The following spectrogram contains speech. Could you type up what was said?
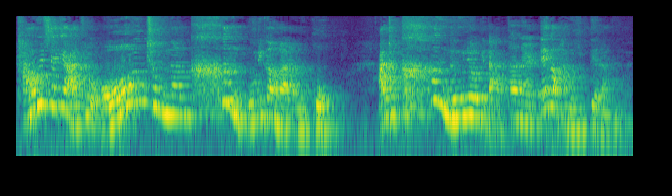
다윗에게 아주 엄청난 큰 우리가 말하는 복 아주 큰 능력이 나타날 때가 바로 이때라는 거예요.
